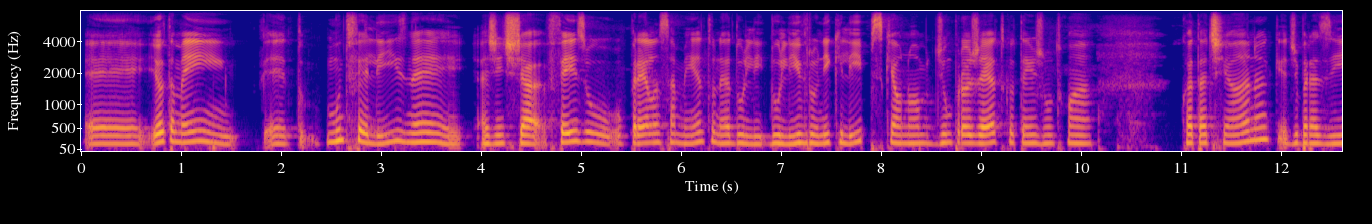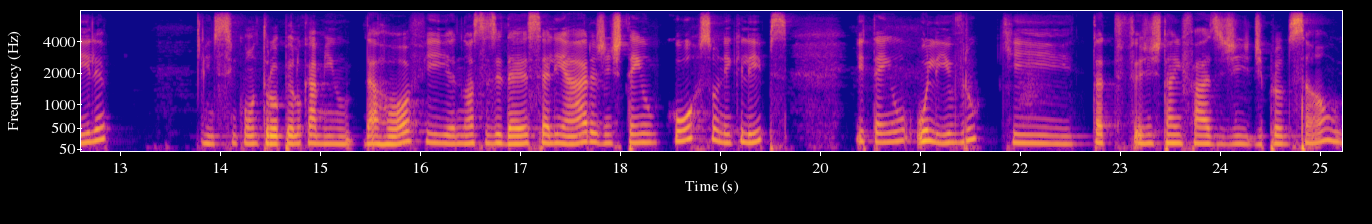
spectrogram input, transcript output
É, eu também estou muito feliz, né? A gente já fez o, o pré-lançamento né, do, li, do livro Nick Lips, que é o nome de um projeto que eu tenho junto com a, com a Tatiana, que é de Brasília. A gente se encontrou pelo caminho da ROF e nossas ideias se alinharam. A gente tem o curso Nick Lips e tem o, o livro que tá, a gente está em fase de, de produção,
